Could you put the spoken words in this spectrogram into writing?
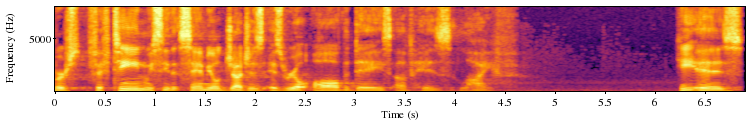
Verse 15, we see that Samuel judges Israel all the days of his life. He is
